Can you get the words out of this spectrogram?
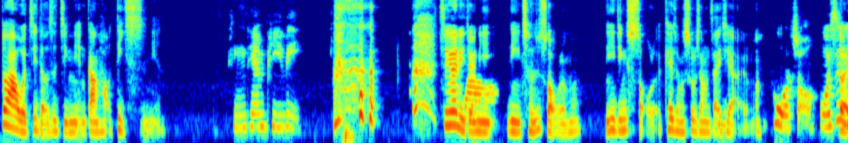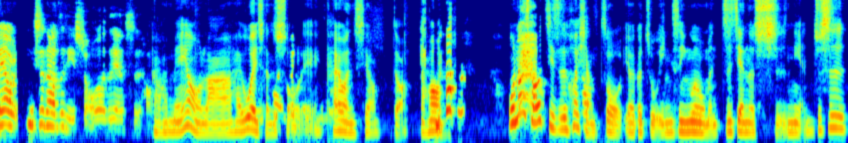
对啊，我记得是今年刚好第十年。晴天霹雳，是因为你觉得你你成熟了吗？你已经熟了，可以从树上摘下来了吗？过熟，我是对没有意识到自己熟了这件事，好吗？啊，没有啦，还未成熟嘞，开玩笑，对吧、然后 我那时候其实会想做有一个主因，是因为我们之间的十年，就是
